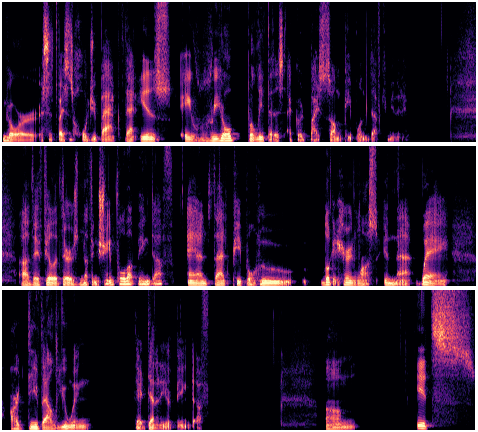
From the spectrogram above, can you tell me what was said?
your assist devices hold you back, that is a real belief that is echoed by some people in the deaf community. Uh, they feel that there's nothing shameful about being deaf, and that people who look at hearing loss in that way are devaluing the identity of being deaf. Um, it's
